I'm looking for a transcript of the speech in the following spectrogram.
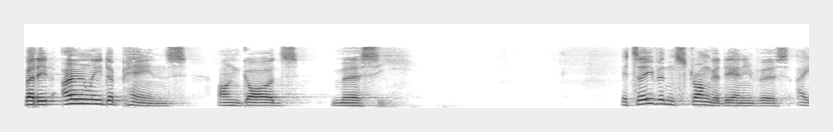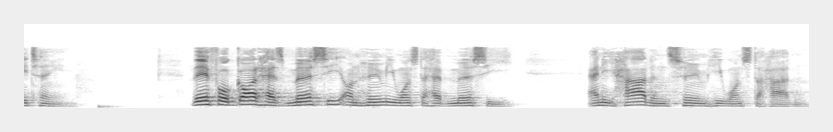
but it only depends on God's mercy. It's even stronger down in verse 18. Therefore, God has mercy on whom he wants to have mercy, and he hardens whom he wants to harden.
